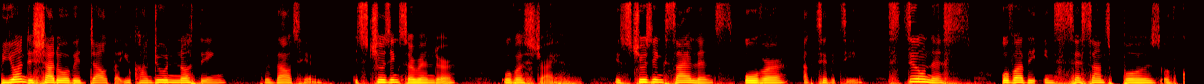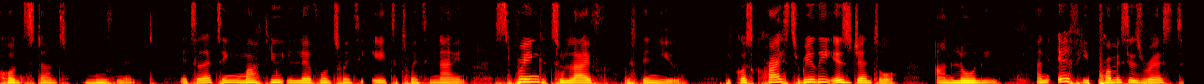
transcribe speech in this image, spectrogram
beyond the shadow of a doubt that you can do nothing without Him. It's choosing surrender over strife, it's choosing silence over activity, stillness over the incessant buzz of constant movement. It's letting Matthew 11 28 to 29 spring to life within you because Christ really is gentle and lowly. And if he promises rest,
